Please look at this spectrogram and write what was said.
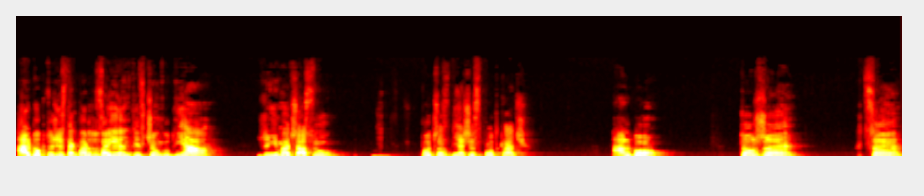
Albo ktoś jest tak bardzo zajęty w ciągu dnia, że nie ma czasu podczas dnia się spotkać, albo to, że chce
